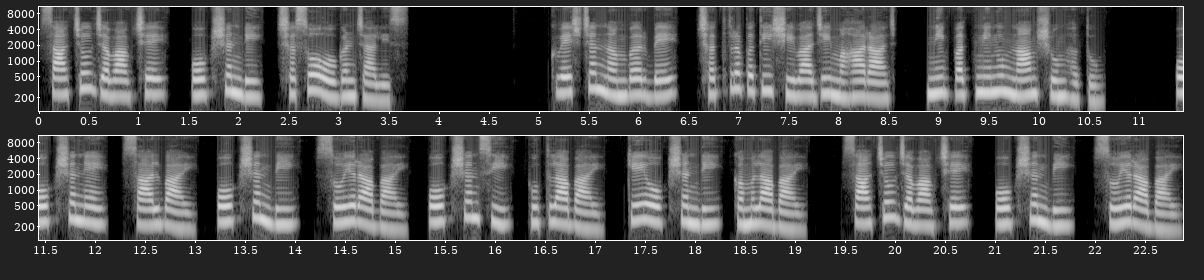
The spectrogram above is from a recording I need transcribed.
સાચો જવાબ છે ઓપ્શન ડી છસો ઓગણચાલીસ. ક્વેશ્ચન નંબર બે, છત્રપતિ શિવાજી મહારાજની પત્નીનું નામ શું હતું? Option A Salbai. Option B Soyrabai, option C, Putlabai, કે ઓપ્શન ડી, કમલાબાઈ. સાચો જવાબ છે, option B, Soyrabai.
